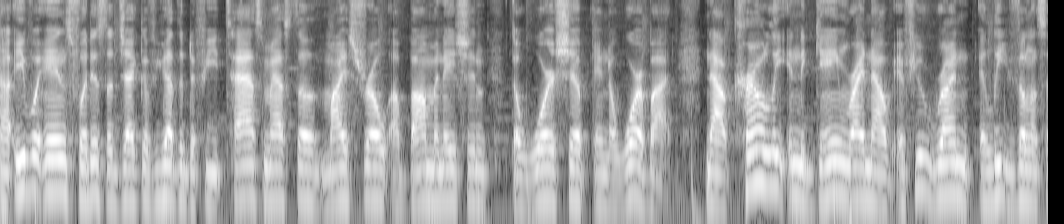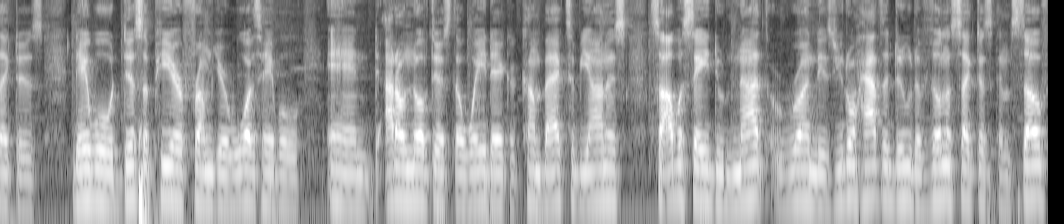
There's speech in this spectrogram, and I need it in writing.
Now, Evil Ends for this objective, you have to defeat Taskmaster, Maestro, Abomination, the Warship, and the Warbot. Now, currently in the game right now, if you run Elite Villain Sectors, they will disappear from your war table, and I don't know if there's the way they could come back, to be honest. So I would say do not run this. You don't have to do the Villain Sectors himself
